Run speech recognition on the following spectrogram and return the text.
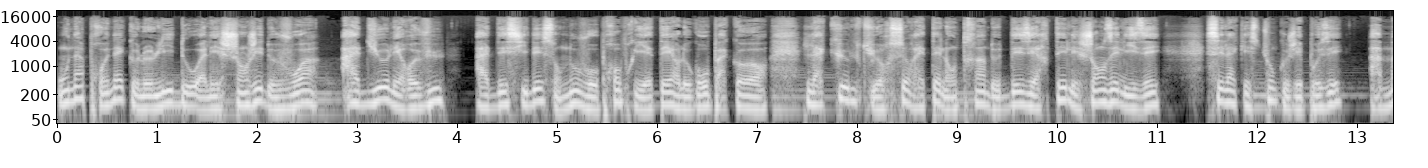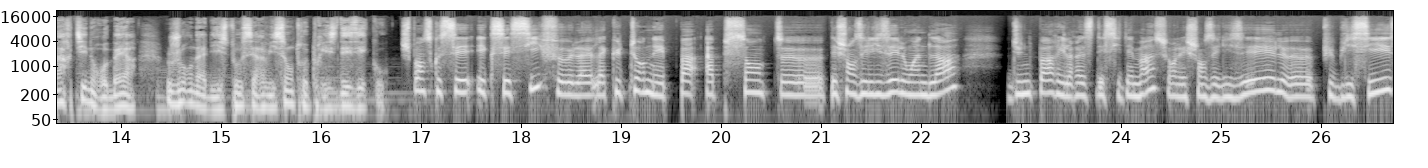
on apprenait que le Lido allait changer de voix. Adieu les revues a décidé son nouveau propriétaire, le groupe Accor. La culture serait-elle en train de déserter les Champs-Élysées? C'est la question que j'ai posée à Martine Robert, journaliste au service entreprise des échos. Je pense que c'est excessif. La, la culture n'est pas absente euh, des Champs-Élysées, loin de là. D'une part, il reste des cinémas sur les Champs-Élysées, le Publicis,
